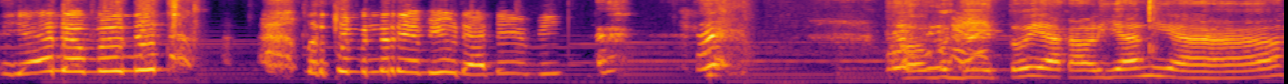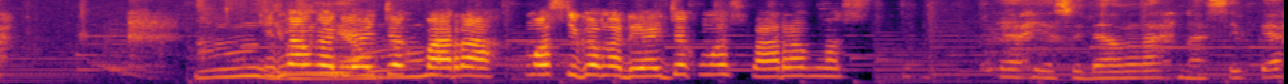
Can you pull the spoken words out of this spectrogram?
Iya, double date. Berarti bener ya, Bi? Udah ada ya, Bi? Oh begitu ya kalian ya. Hmm, Email nggak diam. diajak, parah. Mos juga nggak diajak, Mos. Parah, Mos. Ya, ya sudahlah, nasib ya.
